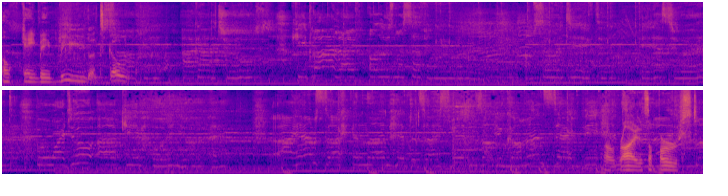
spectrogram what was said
Okay, baby, let's go. All right, it's a first.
